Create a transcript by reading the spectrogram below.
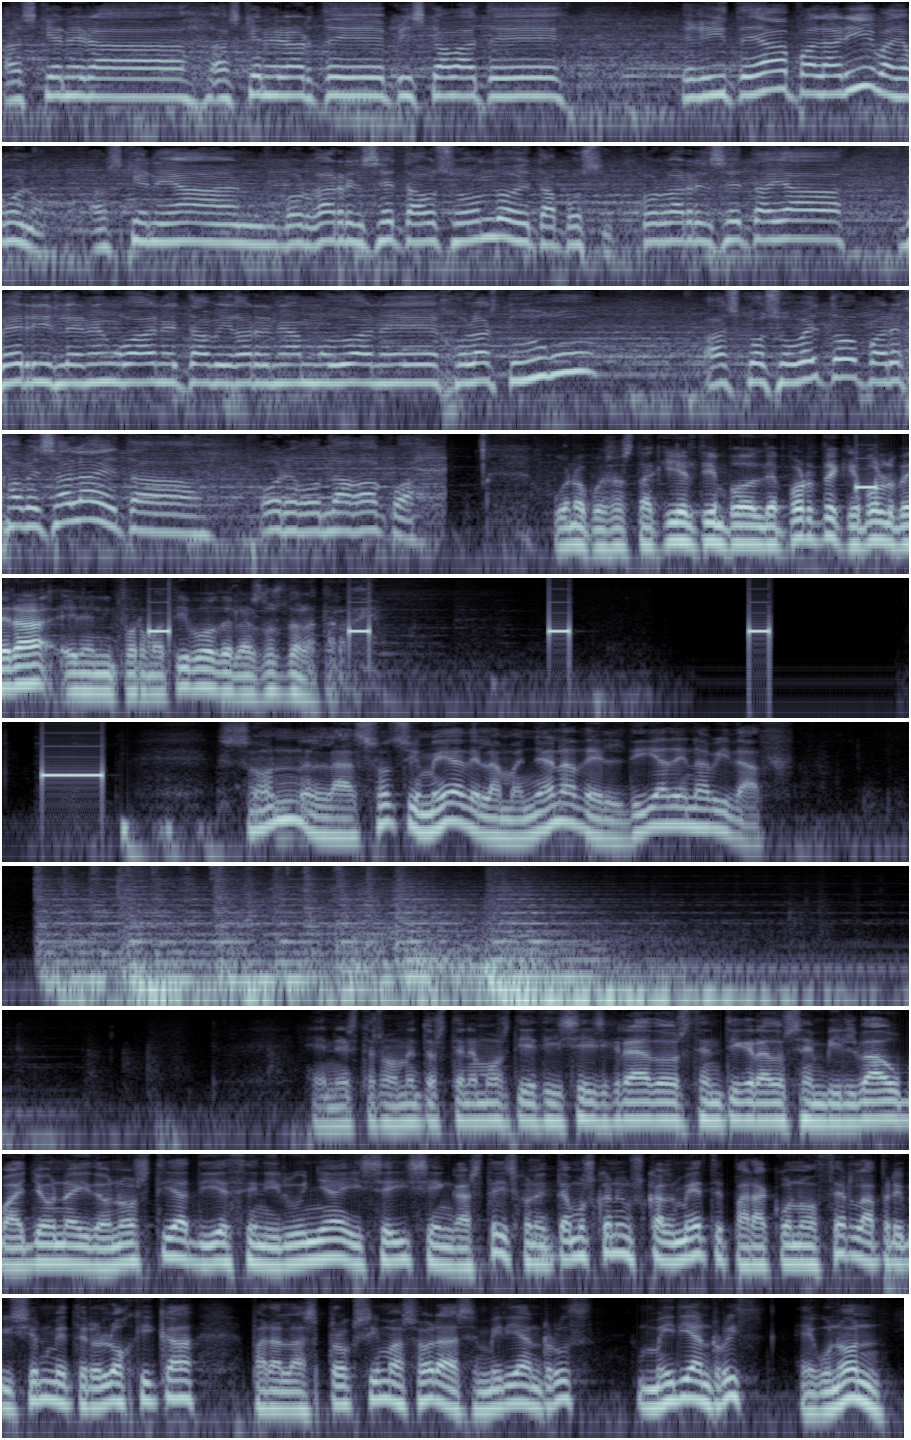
azkenera, azkenera arte pizka bat egitea palari, baina bueno, azkenean borgarren zeta oso ondo eta posik. Borgarren zeta ja berriz lehenengoan eta bigarrenean moduan e, jolastu dugu, asko sobeto, pareja bezala eta oregon gakoa. Bueno, pues hasta aquí el tiempo del deporte que volverá en el informativo de las 2 de la tarde. Son las ocho y media de la mañana del día de Navidad. En estos momentos tenemos 16 grados centígrados en Bilbao, Bayona y Donostia, 10 en Iruña y 6 en Gasteiz. Conectamos con Euskalmet para conocer la previsión meteorológica para las próximas horas. Miriam Ruiz, Miriam Ruiz, Egunón.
